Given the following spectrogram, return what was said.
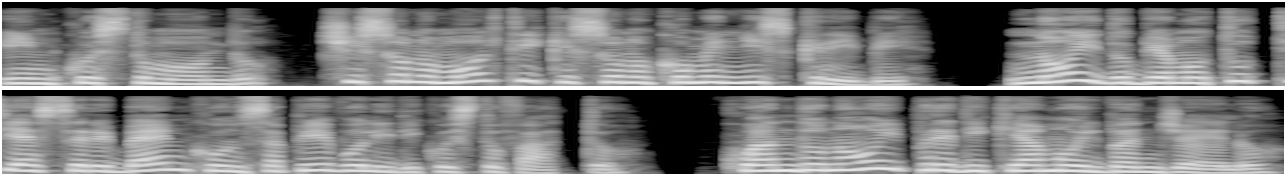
in questo mondo ci sono molti che sono come gli scribi. Noi dobbiamo tutti essere ben consapevoli di questo fatto. Quando noi predichiamo il Vangelo,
